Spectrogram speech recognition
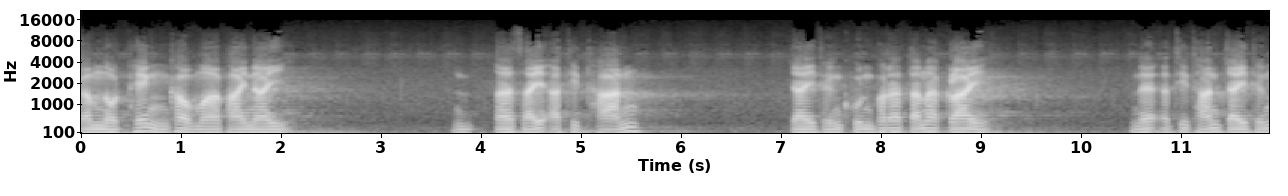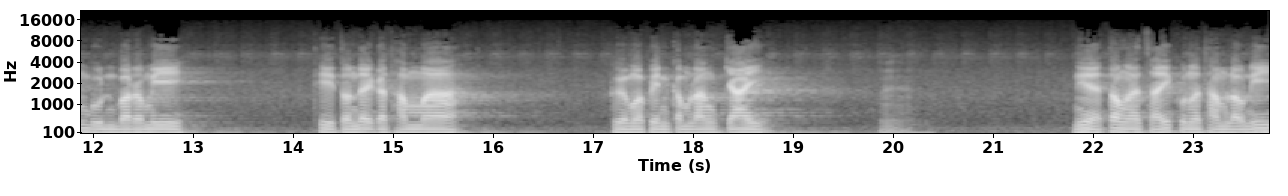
กำหนดเพ่งเข้ามาภายใน อาศัยอธิษฐาน ใจถึงคุณพระรัตนกรัยและอธิษฐานใจถึงบุญบารมี ที่ตนได้กระทำมา พื่อมาเป็นกำลังใจ เนี่ยต้องอาศัยคุณธรรมเหล่านี้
